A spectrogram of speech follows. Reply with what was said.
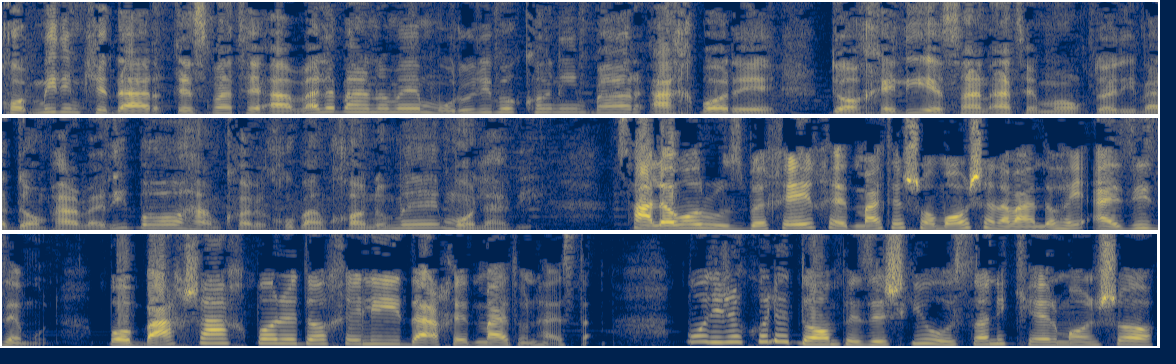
خب میریم که در قسمت اول برنامه مروری بکنیم بر اخبار داخلی صنعت مرغداری و دامپروری با همکار خوبم خانم مولوی. سلام و روز بخیر خدمت شما و شنونده های عزیزمون. با بخش اخبار داخلی در خدمتون هستم. مدیر کل دامپزشکی استان کرمانشاه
